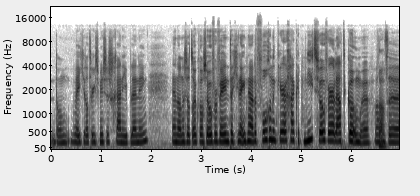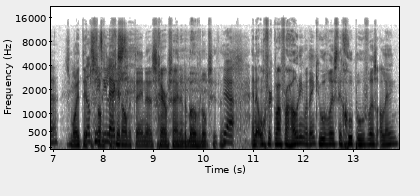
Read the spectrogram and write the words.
dan weet je dat er iets mis is gegaan in je planning. En dan is dat ook wel zo vervelend dat je denkt, nou, de volgende keer ga ik het niet zo ver laten komen. Want uh, dat is een mooie tip. Dat is niet vanaf het begin al meteen uh, scherp zijn en er bovenop zitten. Ja. En ongeveer qua verhouding, wat denk je? Hoeveel is het in groepen, hoeveel is alleen?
